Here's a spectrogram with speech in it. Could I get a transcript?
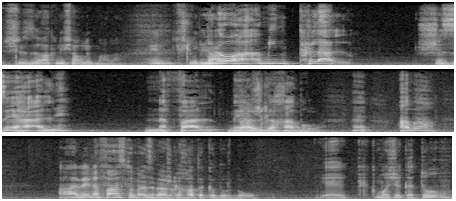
שזה רק נשאר למעלה. אין שליטה. לא האמין כלל שזה העלה נפל בהשגחה. בו. אה, אבא, העלה נפל, זאת אומרת, זה בהשגחת הקדוש ברוך. אה, כמו שכתוב,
